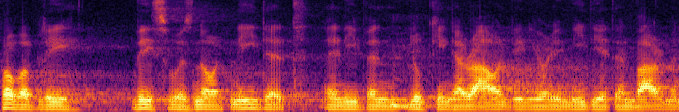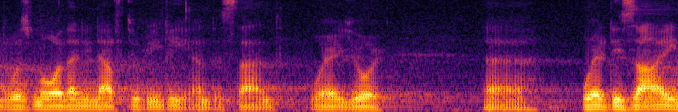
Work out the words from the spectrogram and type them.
probably this was not needed, and even mm -hmm. looking around in your immediate environment was more than enough to really understand where your uh, where design,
